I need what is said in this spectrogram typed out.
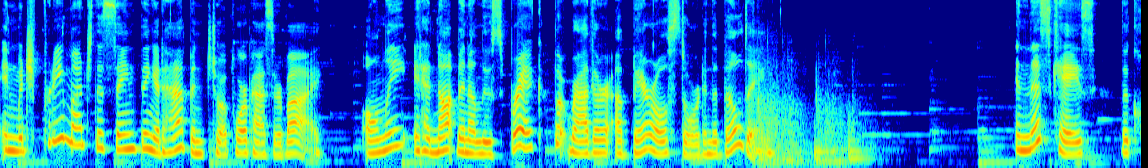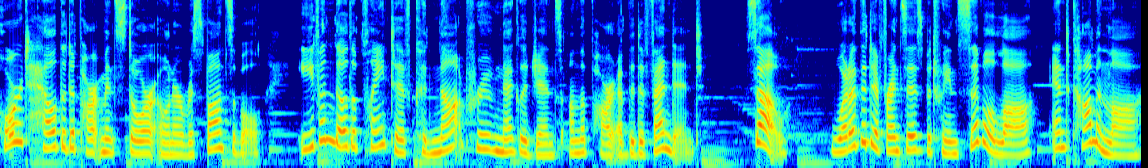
in which pretty much the same thing had happened to a poor passerby, only it had not been a loose brick, but rather a barrel stored in the building. In this case, the court held the department store owner responsible, even though the plaintiff could not prove negligence on the part of the defendant. So, what are the differences between civil law and common law?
